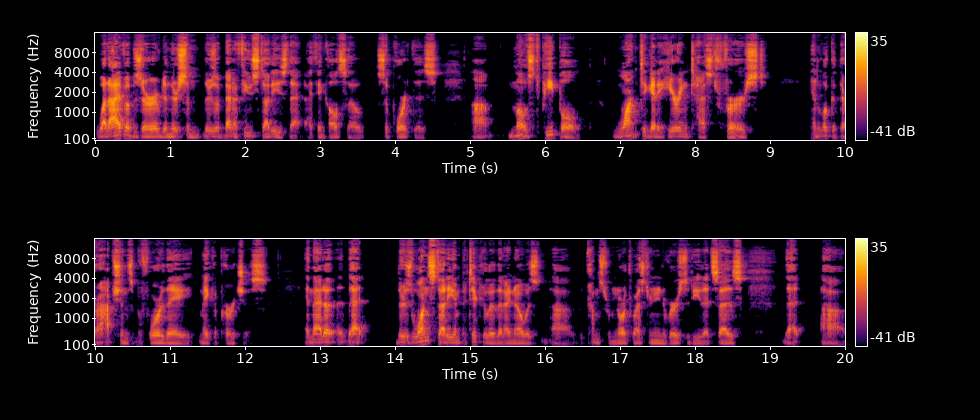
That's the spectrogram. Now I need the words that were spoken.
what I've observed, and there's some there's been a few studies that I think also support this. Uh, most people want to get a hearing test first and look at their options before they make a purchase, and that uh, that there's one study in particular that I know is uh, comes from Northwestern University that says that uh,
